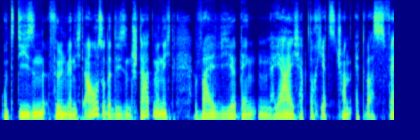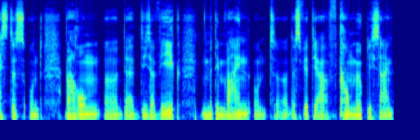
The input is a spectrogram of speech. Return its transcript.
Und diesen füllen wir nicht aus oder diesen starten wir nicht, weil wir denken, naja, ich habe doch jetzt schon etwas Festes. Und warum äh, der, dieser Weg mit dem Wein und äh, das wird ja kaum möglich sein,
